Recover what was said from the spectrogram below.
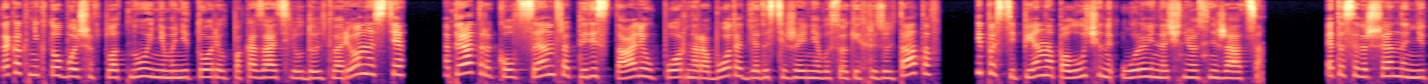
Так как никто больше вплотную не мониторил показатели удовлетворенности, операторы колл-центра перестали упорно работать для достижения высоких результатов и постепенно полученный уровень начнет снижаться. Это совершенно не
